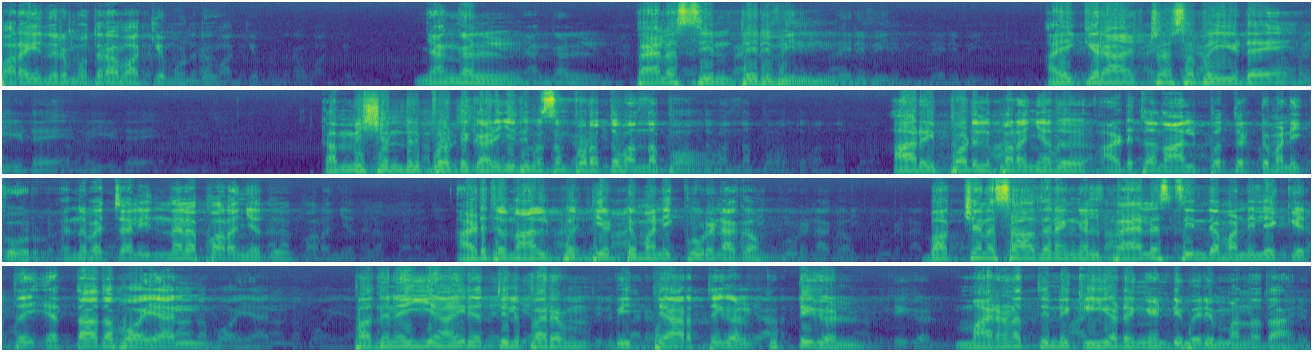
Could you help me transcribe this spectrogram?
പറയുന്നൊരു മുദ്രാവാക്യമുണ്ട്. ഞങ്ങൾ പാലസ്തീൻ തെരുവിൽ ഐക്യരാഷ്ട്രസഭയുടെ കമ്മീഷൻ റിപ്പോർട്ട് കഴിഞ്ഞ ദിവസം പുറത്തു വന്നപ്പോ ആ റിപ്പോർട്ടിൽ പറഞ്ഞത് അടുത്ത നാൽപ്പത്തെട്ട് മണിക്കൂർ എന്ന് വെച്ചാൽ ഇന്നലെ പറഞ്ഞത് അടുത്ത നാൽപ്പത്തിയെട്ട് മണിക്കൂറിനകം ഭക്ഷണ സാധനങ്ങൾ പാലസ്തീന്റെ മണ്ണിലേക്ക് എത്തി എത്താതെ പോയാൽ പതിനയ്യായിരത്തിൽ പരം വിദ്യാർത്ഥികൾ കുട്ടികൾ മരണത്തിന് കീഴടങ്ങേണ്ടി വരുമെന്നതാണ്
